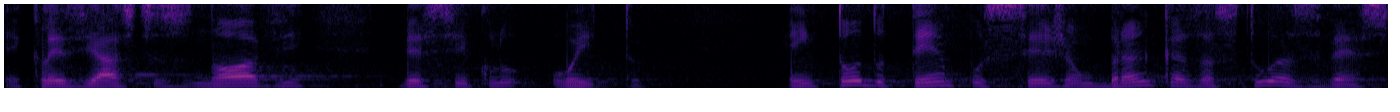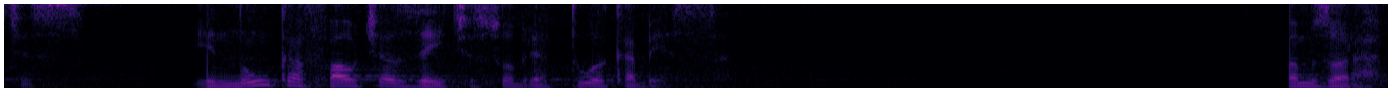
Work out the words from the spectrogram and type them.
Eclesiastes 9, versículo 8. Em todo tempo sejam brancas as tuas vestes, e nunca falte azeite sobre a tua cabeça. Vamos orar.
